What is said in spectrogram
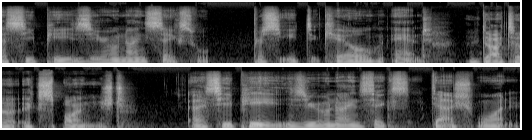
SCP 096 will proceed to kill and Data expunged. SCP 096 1.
